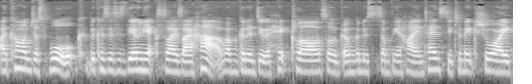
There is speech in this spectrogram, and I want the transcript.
I can't just walk because this is the only exercise I have. I'm going to do a HIIT class or I'm going to do something at high intensity to make sure I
